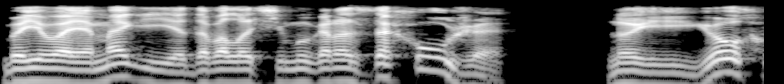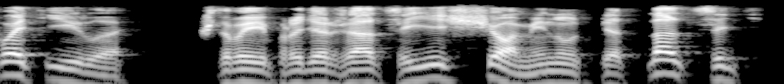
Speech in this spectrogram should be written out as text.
Боевая магия давалась ему гораздо хуже, но ее хватило, чтобы продержаться еще минут пятнадцать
